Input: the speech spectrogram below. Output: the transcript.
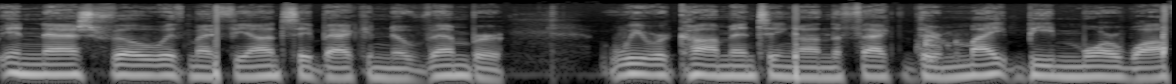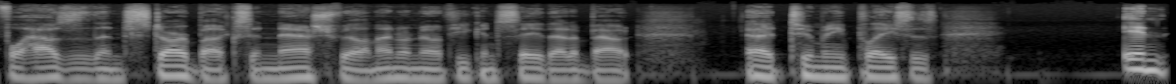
in Nashville with my fiance back in November. We were commenting on the fact that there might be more Waffle Houses than Starbucks in Nashville, and I don't know if you can say that about at too many places, and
